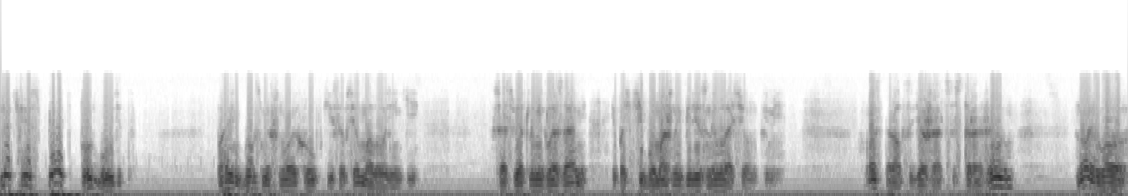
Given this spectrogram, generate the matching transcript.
Вот лет через пять тут будет. Парень был смешной, хрупкий, совсем молоденький, со светлыми глазами и почти бумажной белизны волосенками. Он старался держаться сторожилом, но его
